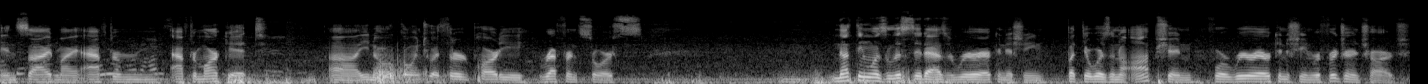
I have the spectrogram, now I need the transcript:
inside my after aftermarket, uh, you know, going to a third party reference source, nothing was listed as a rear air conditioning, but there was an option for rear air conditioning refrigerant charge.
